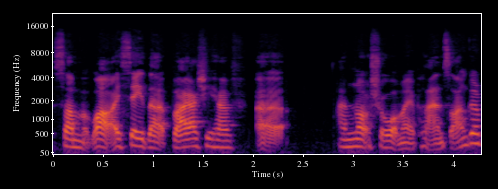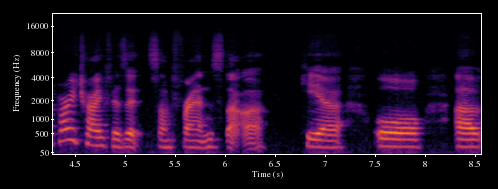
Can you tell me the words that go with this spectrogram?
summer well i say that but i actually have uh, i'm not sure what my plans are i'm going to probably try visit some friends that are here or uh,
